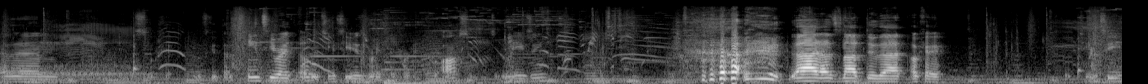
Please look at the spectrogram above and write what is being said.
and then let's, okay, let's get that teensy right. Oh, the teensy is right there. Awesome. It's amazing. Ah, let's not do that. Okay. Teensy.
